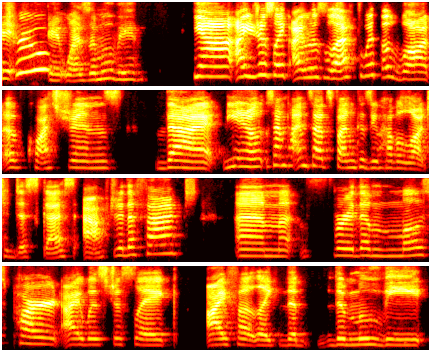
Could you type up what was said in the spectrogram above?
It- true. It was a movie. Yeah, I just like I was left with a lot of questions that, you know, sometimes that's fun because you have a lot to discuss after the fact. Um for the most part I was just like I felt like the the movie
